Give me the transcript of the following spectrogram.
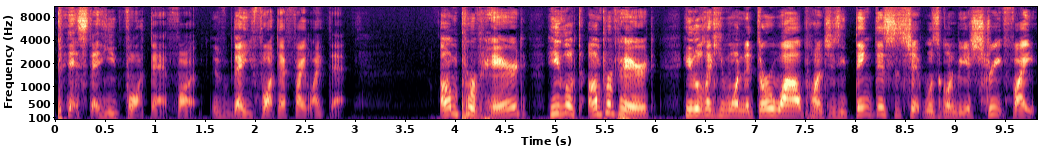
pissed that he fought that fought that he fought that fight like that. Unprepared. He looked unprepared. He looked like he wanted to throw wild punches. He think this shit was going to be a street fight.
